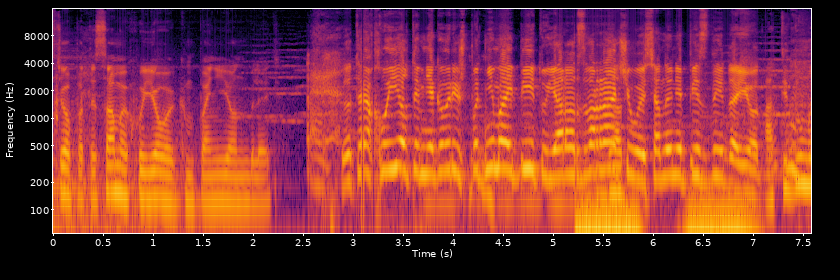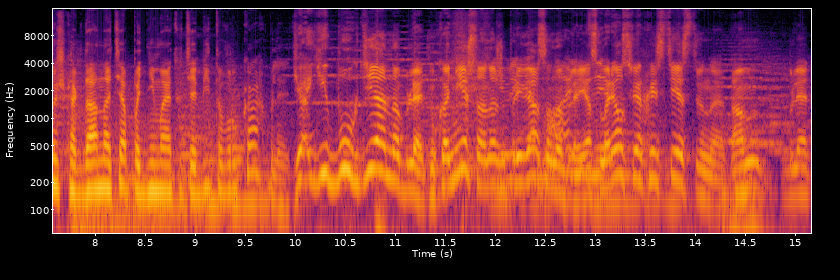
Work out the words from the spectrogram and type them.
Степа, ты самый хуёвый компаньон, блядь. Да ты охуел, ты мне говоришь, поднимай биту, я разворачиваюсь, она мне пизды дает. А ты думаешь, когда она тебя поднимает, у тебя бита в руках, блядь? Я ебу, где она, блядь? Ну, конечно, она же привязана, блядь. Я смотрел сверхъестественное. Там, блядь,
